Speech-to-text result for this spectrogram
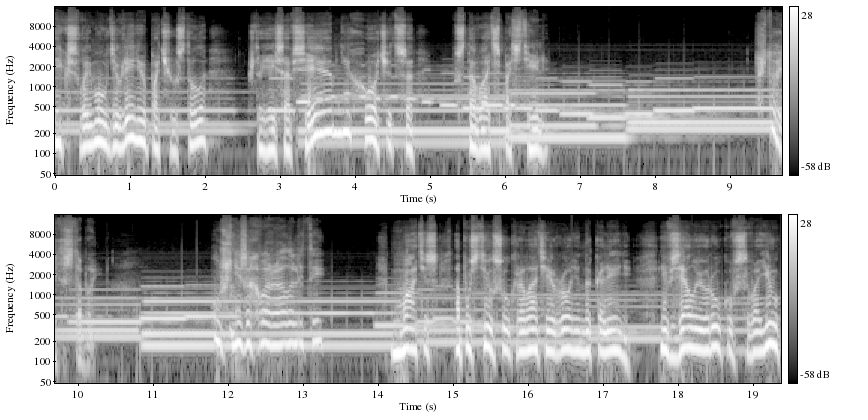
и, к своему удивлению, почувствовала, что ей совсем не хочется вставать с постели. Что это с тобой? Уж не захворала ли ты? Матис опустился у кровати Рони на колени и взял ее руку в свою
